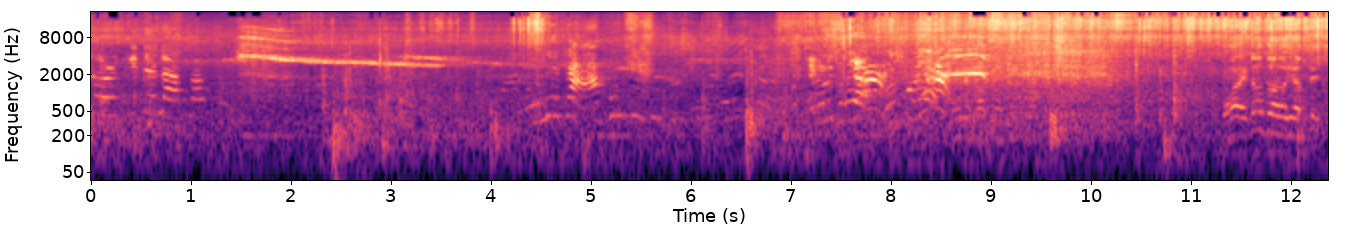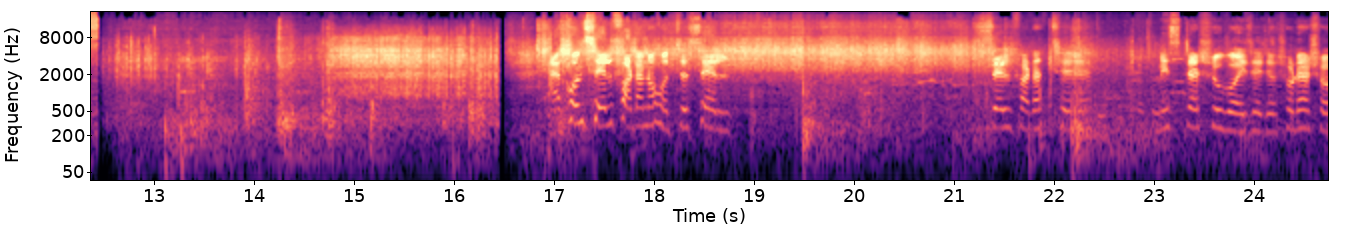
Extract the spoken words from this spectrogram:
তোরকিতে লাগা উনি এটা আগুন কিন্তু এখন সেল ফাটানো হচ্ছে সেল। সেল ফাটাচ্ছে। মিস্টার শুভ এই যে, সরে আসো।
